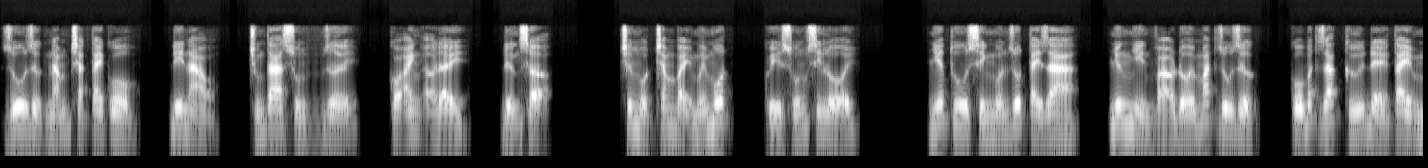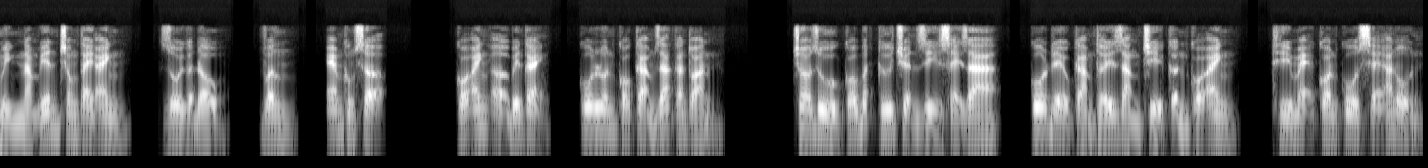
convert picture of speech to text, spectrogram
Du rực nắm chặt tay cô, đi nào, chúng ta xuống dưới, có anh ở đây, đừng sợ. Chương một trăm bảy mươi mốt, quỳ xuống xin lỗi. Nhiếp thu xính muốn rút tay ra, nhưng nhìn vào đôi mắt du rực cô bất giác cứ để tay mình nằm yên trong tay anh, rồi gật đầu vâng em không sợ. Có anh ở bên cạnh, cô luôn có cảm giác an toàn. Cho dù có bất cứ chuyện gì xảy ra cô đều cảm thấy rằng chỉ cần có anh, thì mẹ con cô sẽ an ổn.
